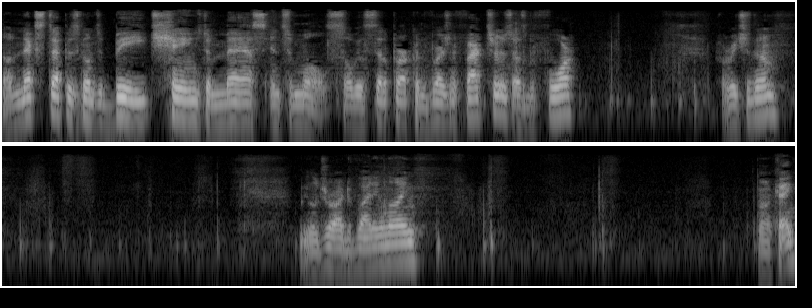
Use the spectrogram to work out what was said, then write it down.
Now the next step is going to be change the mass into moles. So we'll set up our conversion factors as before for each of them. We will draw a dividing line. Okay,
